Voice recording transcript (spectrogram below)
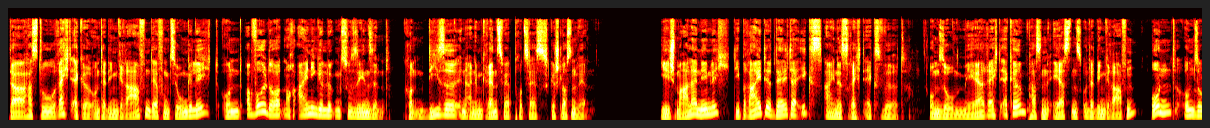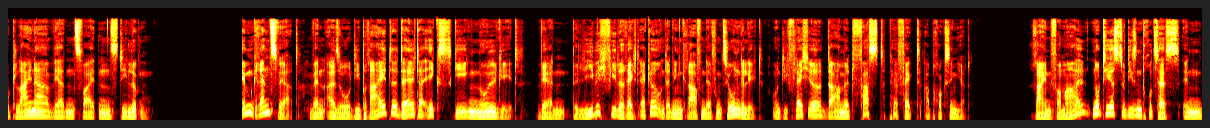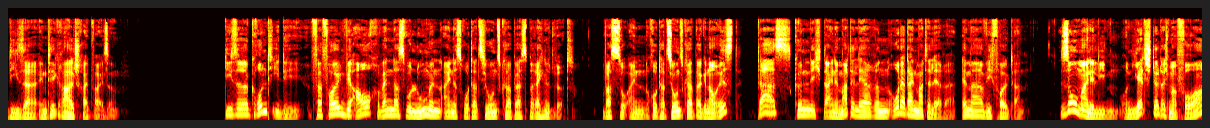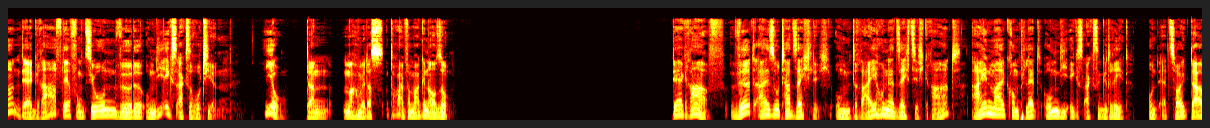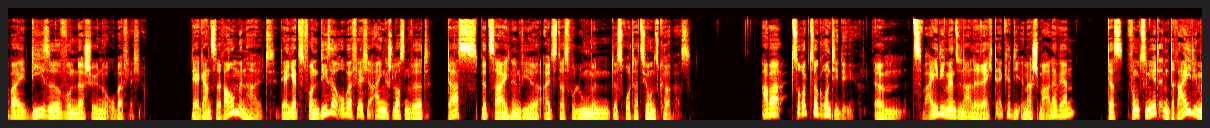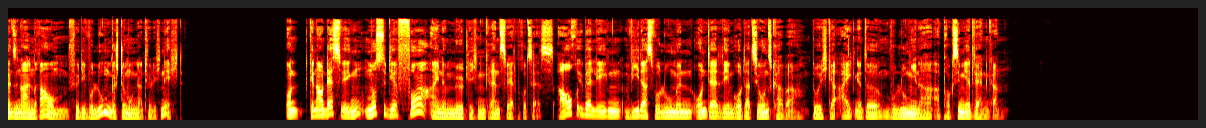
Da hast du Rechtecke unter den Graphen der Funktion gelegt und obwohl dort noch einige Lücken zu sehen sind, konnten diese in einem Grenzwertprozess geschlossen werden. Je schmaler nämlich die Breite Delta x eines Rechtecks wird, umso mehr Rechtecke passen erstens unter den Graphen und umso kleiner werden zweitens die Lücken. Im Grenzwert, wenn also die Breite Delta x gegen 0 geht, werden beliebig viele Rechtecke unter den Graphen der Funktion gelegt und die Fläche damit fast perfekt approximiert. Rein formal notierst du diesen Prozess in dieser Integralschreibweise. Diese Grundidee verfolgen wir auch, wenn das Volumen eines Rotationskörpers berechnet wird. Was so ein Rotationskörper genau ist, das kündigt deine Mathelehrerin oder dein Mathelehrer immer wie folgt an. So, meine Lieben, und jetzt stellt euch mal vor, der Graph der Funktion würde um die x-Achse rotieren. Jo, dann machen wir das doch einfach mal genau so. Der Graph wird also tatsächlich um 360 Grad einmal komplett um die x-Achse gedreht und erzeugt dabei diese wunderschöne Oberfläche. Der ganze Rauminhalt, der jetzt von dieser Oberfläche eingeschlossen wird, das bezeichnen wir als das Volumen des Rotationskörpers. Aber zurück zur Grundidee. Ähm, zweidimensionale Rechtecke, die immer schmaler werden, das funktioniert im dreidimensionalen Raum für die Volumenbestimmung natürlich nicht. Und genau deswegen musst du dir vor einem möglichen Grenzwertprozess auch überlegen, wie das Volumen unter dem Rotationskörper durch geeignete Volumina approximiert werden kann.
